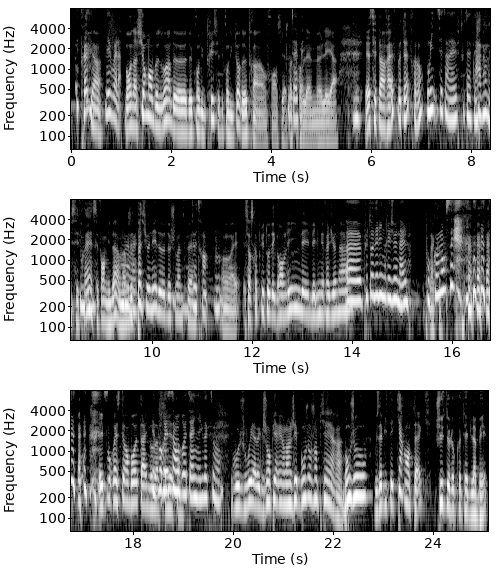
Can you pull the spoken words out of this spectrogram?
très bien. Mais voilà. Bon, on a sûrement besoin de, de conductrices et de conducteurs de train en France, il n'y a pas de problème, Léa. Et c'est un rêve, peut-être, non? Oui, c'est un rêve, tout à fait. Ah non, mais c'est vrai, c'est formidable. vous êtes passionné de, de, chemin de fer De train. Mm. Ouais. Et ça serait plutôt des grandes lignes, des, des lignes régionales? Euh, Plutôt des lignes régionales, pour commencer. et pour rester en Bretagne, dans Et pour rester en Bretagne, exactement. Vous jouez avec Jean-Pierre Irlinger. Bonjour Jean-Pierre. Bonjour. Vous habitez Carantec. Juste de l'autre côté de la baie.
